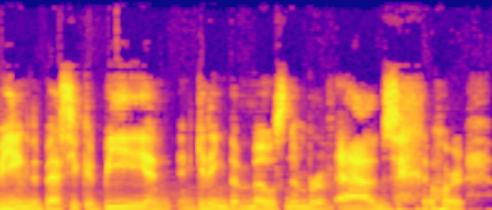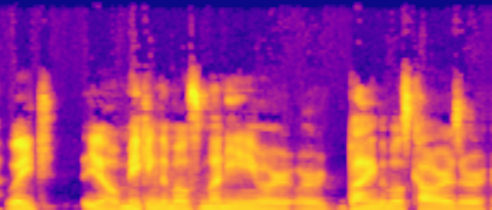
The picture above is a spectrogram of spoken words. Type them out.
being the best you could be and and getting the most number of abs or like you know making the most money or or buying the most cars or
